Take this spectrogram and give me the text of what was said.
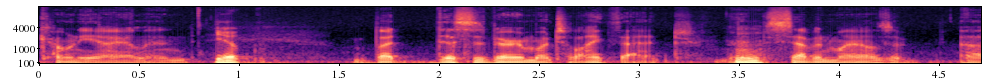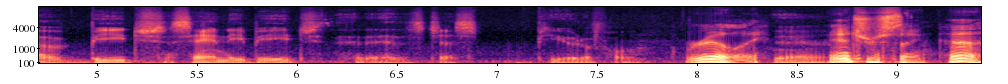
Coney Island. Yep. But this is very much like that. Hmm. Seven miles of, of beach, sandy beach, that is just beautiful. Really? Yeah. Interesting. Huh.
